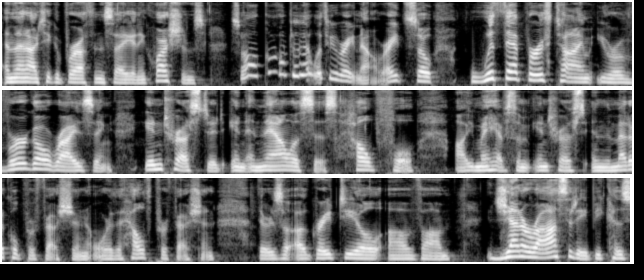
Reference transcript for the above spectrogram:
and then I take a breath and say, "Any questions?" So I'll go do that with you right now, right? So with that birth time, you're a Virgo rising, interested in analysis, helpful. Uh, you may have some interest in the medical profession or the health profession. There's a, a great deal of um, generosity because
